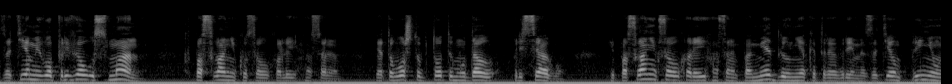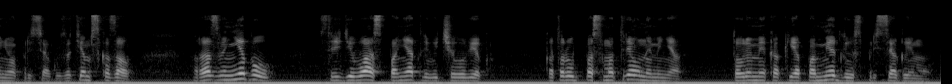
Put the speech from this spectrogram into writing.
Затем его привел Усман к посланнику саллаху для того, чтобы тот ему дал присягу. И посланник саллаху помедлил некоторое время, затем принял у него присягу, затем сказал, разве не был среди вас понятливый человек, который посмотрел на меня, в то время как я помедлил с присягой ему –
